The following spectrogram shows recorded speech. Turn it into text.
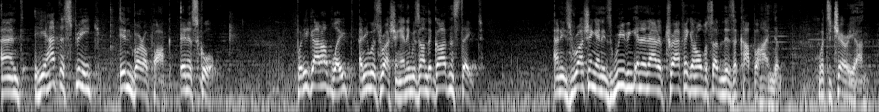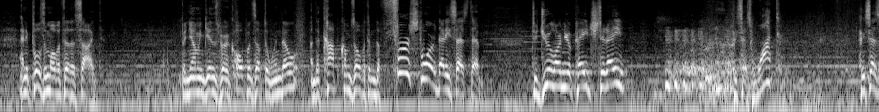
And he had to speak in Borough Park, in a school. But he got up late and he was rushing and he was on the Garden State. And he's rushing and he's weaving in and out of traffic and all of a sudden there's a cop behind him with a cherry on. And he pulls him over to the side. Benjamin Ginsburg opens up the window and the cop comes over to him. The first word that he says to him, Did you learn your page today? he says, What? He says,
